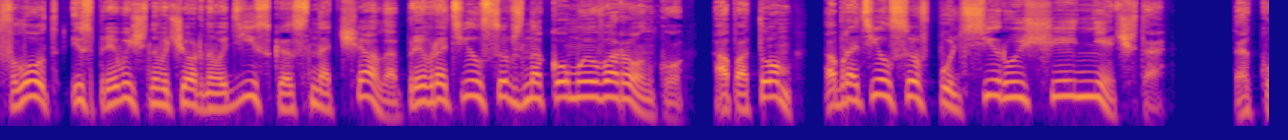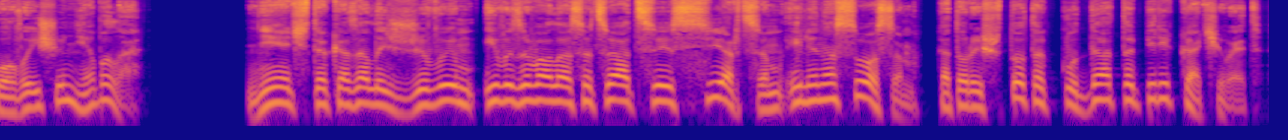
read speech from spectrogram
флут из привычного черного диска сначала превратился в знакомую воронку, а потом обратился в пульсирующее нечто. Такого еще не было. Нечто казалось живым и вызывало ассоциации с сердцем или насосом, который что-то куда-то перекачивает.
